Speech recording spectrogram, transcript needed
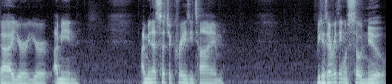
Uh, you're you're. I mean. I mean that's such a crazy time. Because everything was so new,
